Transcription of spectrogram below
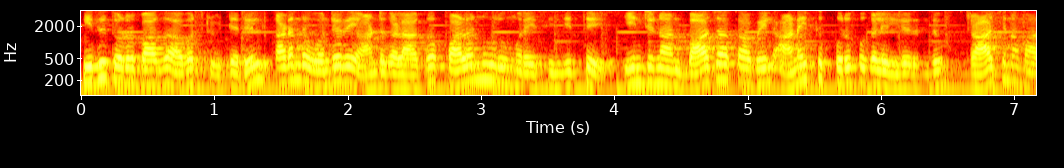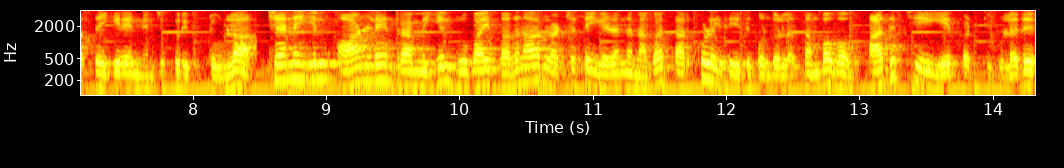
இது தொடர்பாக அவர் ட்விட்டரில் கடந்த ஒன்றரை ஆண்டுகளாக பல நூறு முறை சிந்தித்து இன்று நான் பாஜகவில் அனைத்து பொறுப்புகளிலிருந்தும் ராஜினாமா செய்கிறேன் என்று குறிப்பிட்டுள்ளார். சென்னையில் ஆன்லைன் ரம்மியில் ரூபாய் பதினாறு லட்சத்தை இழந்த நபர் தற்கொலை செய்து கொண்டுள்ள சம்பவம் அதிர்ச்சியை ஏற்படுத்தியுள்ளது.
